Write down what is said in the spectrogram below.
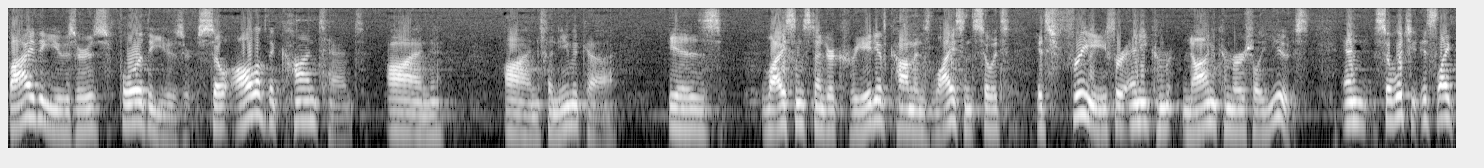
by the users for the users. So all of the content on, on Phonemica is licensed under Creative Commons license, so it's, it's free for any com- non-commercial use. And so it's like,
